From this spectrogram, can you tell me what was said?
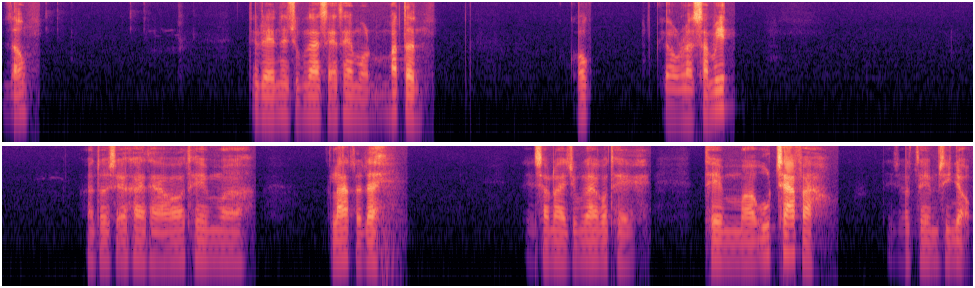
rỗng. Tiếp đến thì chúng ta sẽ thêm một button kiểu là submit và tôi sẽ khai thác thêm ờ, class ở đây. Để sau này chúng ta có thể thêm ờ, út chat vào để cho thêm sinh động.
